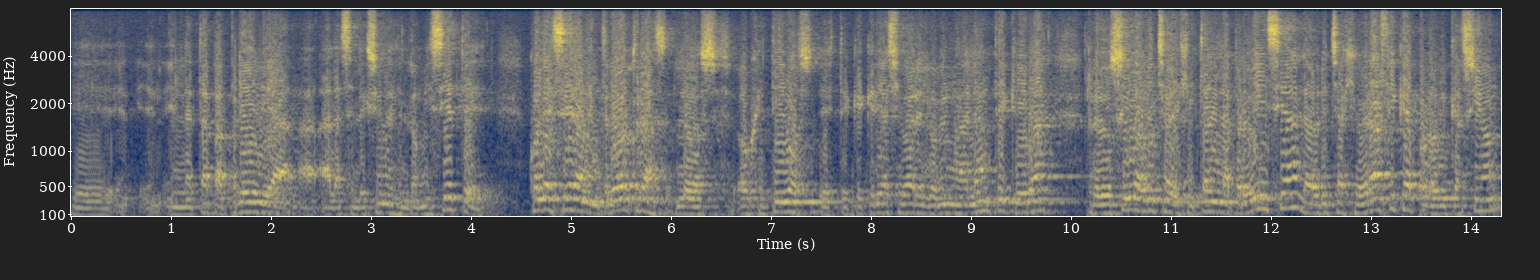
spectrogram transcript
eh, en, la etapa previa a, las elecciones del 2007, cuáles eran, entre otras, los objetivos este, que quería llevar el gobierno adelante, que era reducir la brecha digital en la provincia, la brecha geográfica por la ubicación.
